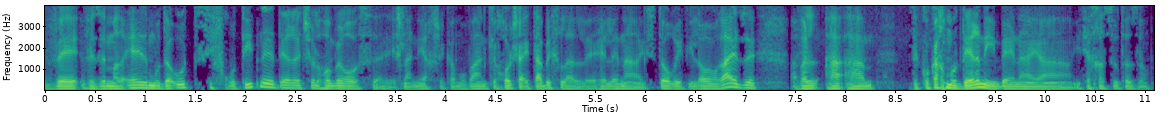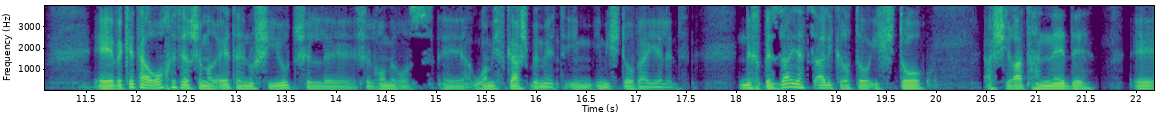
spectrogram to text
ו, וזה מראה מודעות ספרותית נהדרת של הומרוס. יש להניח שכמובן, ככל שהייתה בכלל הלנה היסטורית, היא לא אמרה את זה, אבל ה, ה, זה כל כך מודרני בעיניי ההתייחסות הזו. אה, וקטע ארוך יותר שמראה את האנושיות של, אה, של הומרוס, הוא המפגש באמת עם, עם אשתו והילד. נחפזה יצאה לקראתו אשתו עשירת הנדה, אה,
